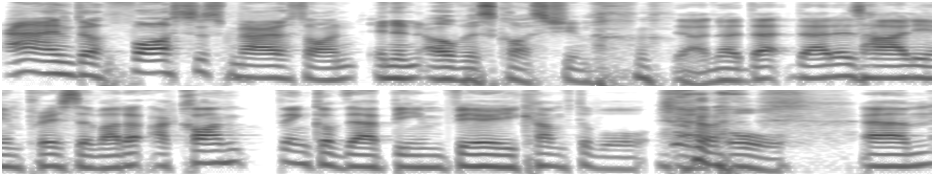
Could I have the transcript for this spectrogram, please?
And the fastest marathon in an Elvis costume. Yeah, no, that that is highly impressive. I don't, I can't think of that being very comfortable at all. Um,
